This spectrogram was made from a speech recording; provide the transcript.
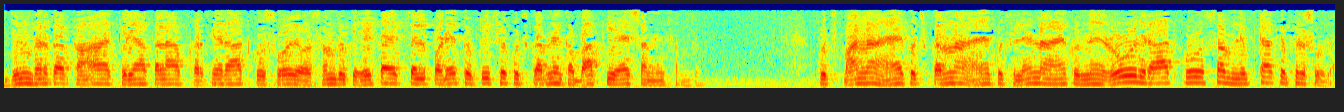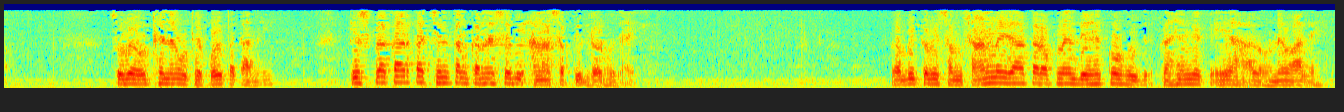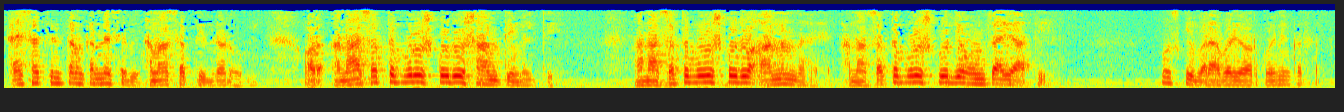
दिन भर का क्रियाकलाप करके रात को सोए और समझो कि एकाएक चल पड़े तो पीछे कुछ करने का बाकी ऐसा नहीं समझो। कुछ पाना है, कुछ करना है, कुछ लेना है, कुछ नहीं। रोज रात को सब निपटा के फिर सो जाओ। सुबह उठे न उठे कोई पता नहीं। किस प्रकार का चिंतन करने से भी अनाशक्ति दृढ़ हो जाएगी। कभी कभी शमशान में जाकर अपने देह को कहेंगे कि ये हाल होने वाले हैं। ऐसा चिंतन करने से भी अनाशक्ति दृढ़ होगी। और अनासक्त पुरुष को जो शांति मिलती है, अनासक्त पुरुष को जो आनंद है, अनासक्त पुरुष को जो ऊंचाई आती है उसकी बराबरी और कोई नहीं कर सकता।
